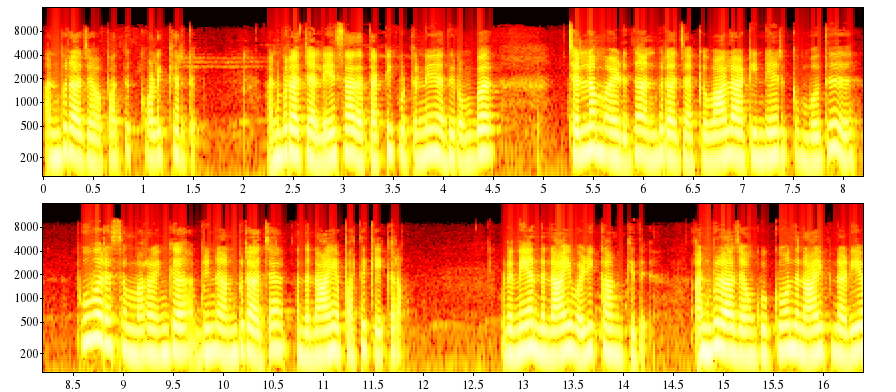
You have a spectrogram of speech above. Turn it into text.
அன்புராஜாவை பார்த்து குலைக்கிறது. அன்புராஜா லேசாக அதை தட்டி கொடுத்தோன்னே அது ரொம்ப செல்லமாயிடுது. அன்புராஜாவுக்கு வாலாட்டிகிட்டே இருக்கும்போது பூவரசம் மரம் எங்கே அப்படின்னு அன்புராஜா அந்த நாயை பார்த்து கேட்குறான் உடனே அந்த நாய் வழி காமிக்குது. அன்புராஜாவும் குக்கும் அந்த நாய் பின்னாடியே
